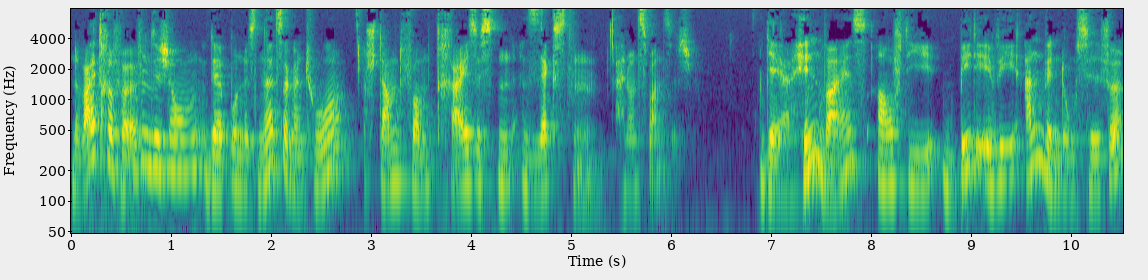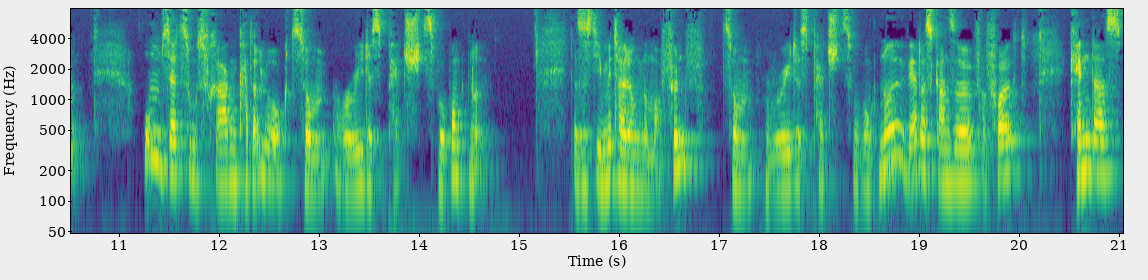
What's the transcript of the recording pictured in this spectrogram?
Eine weitere Veröffentlichung der Bundesnetzagentur stammt vom 30.06.21. Der Hinweis auf die BDEW Anwendungshilfe Umsetzungsfragenkatalog zum Redispatch 2.0. Das ist die Mitteilung Nummer 5 zum Redispatch 2.0. Wer das Ganze verfolgt, kennt das.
